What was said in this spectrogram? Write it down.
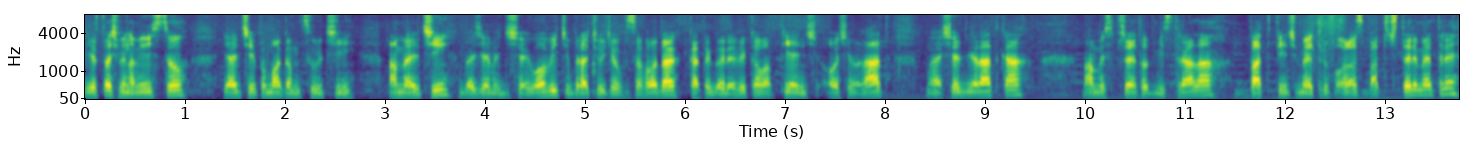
Jesteśmy na miejscu. Ja dzisiaj pomagam córci Amelci. Będziemy dzisiaj łowić i brać udział w zawodach. Kategoria wiekowa 5-8 lat. Moja 7-latka. Mamy sprzęt od Mistrala, bat 5 metrów oraz bat 4 metry.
